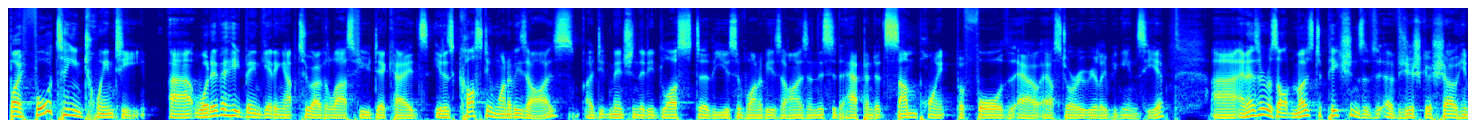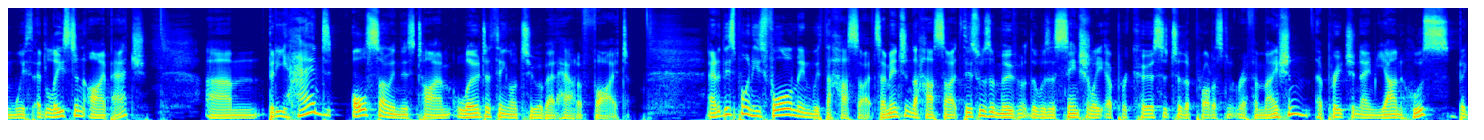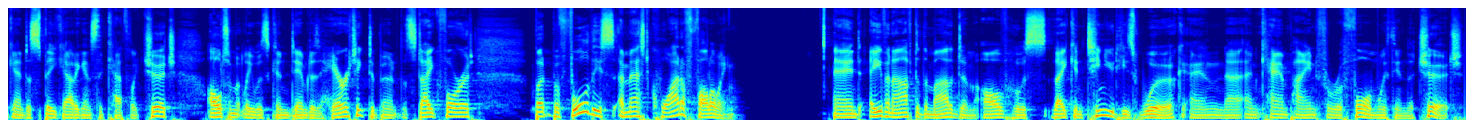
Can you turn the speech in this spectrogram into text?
By 1420, uh, whatever he'd been getting up to over the last few decades, it has cost him one of his eyes. I did mention that he'd lost uh, the use of one of his eyes, and this had happened at some point before the, our, our story really begins here. Uh, and as a result, most depictions of, of show him with at least an eye patch. Um, but he had also in this time learnt a thing or two about how to fight. And at this point, he's fallen in with the Hussites. I mentioned the Hussites. This was a movement that was essentially a precursor to the Protestant Reformation. A preacher named Jan Hus began to speak out against the Catholic Church, ultimately was condemned as a heretic to burn at the stake for it. But before this, amassed quite a following. And even after the martyrdom of Hus, they continued his work and, uh, and campaigned for reform within the church.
